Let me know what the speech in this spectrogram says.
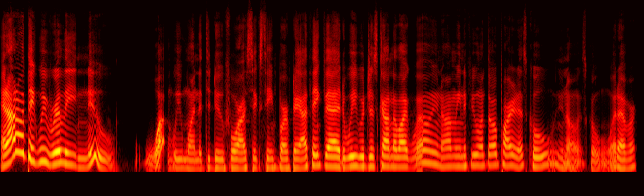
And I don't think we really knew what we wanted to do for our 16th birthday. I think that we were just kind of like, well, you know, I mean, if you want to throw a party, that's cool. You know, it's cool, whatever.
